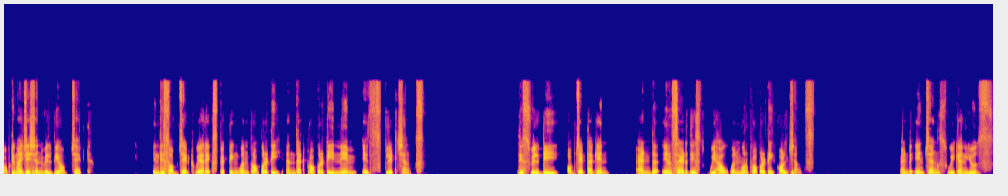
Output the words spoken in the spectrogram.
Optimization will be object. In this object, we are expecting one property and that property name is split chunks. This will be object again and inside this we have one more property called chunks. And in chunks we can use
